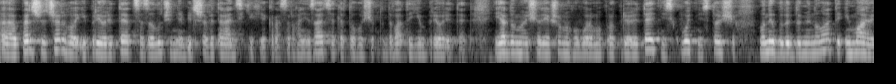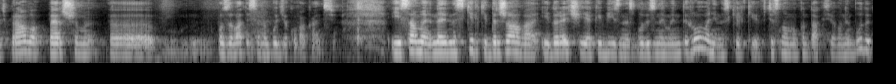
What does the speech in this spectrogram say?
е, першу чергу і пріоритет це залучення більше ветеранських якраз організацій для того, щоб надавати їм пріоритет. Я думаю, що якщо ми говоримо про пріоритетність, квотність, тощо вони будуть домінувати і мають право першими е, позиватися на будь-яку вакансію. І саме наскільки держава і, до речі, як і бізнес будуть з ними інтегровані, наскільки в тісному контакті вони будуть,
